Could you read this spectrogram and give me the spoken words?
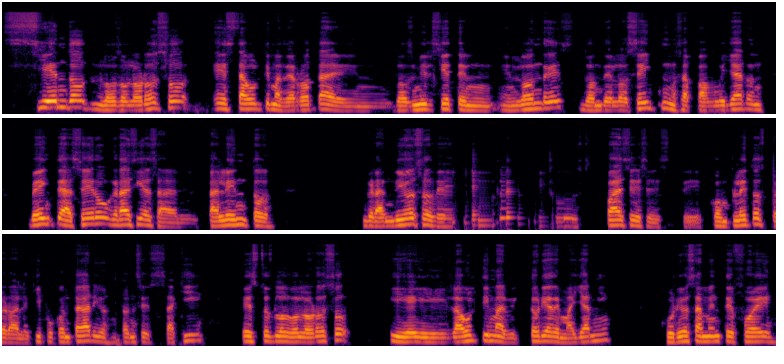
siendo lo doloroso esta última derrota en 2007 en, en Londres, donde los Saints nos apabullaron 20 a 0 gracias al talento grandioso de sus pases este, completos, pero al equipo contrario. Entonces aquí esto es lo doloroso. Y, la última victoria de Miami, curiosamente, fue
